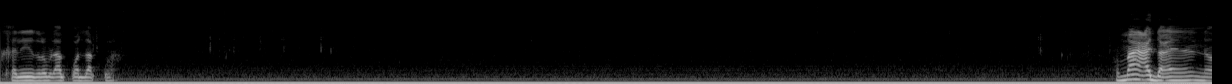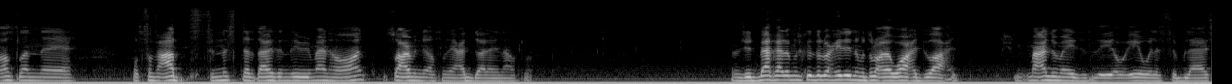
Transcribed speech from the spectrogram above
خليه يضرب الأقوى الأقوى. هم ما يعدوا علينا انه أصلا آه، والصفحات ال Sinister Titan TV Man هون صعب إنه أصلا يعدوا علينا أصلا. ال jetpack هذا مشكلته الوحيدة إنه بيضرب على واحد واحد. ما عنده ميزة ال AOE ولا ال splash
